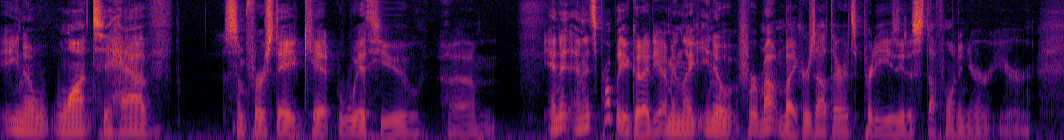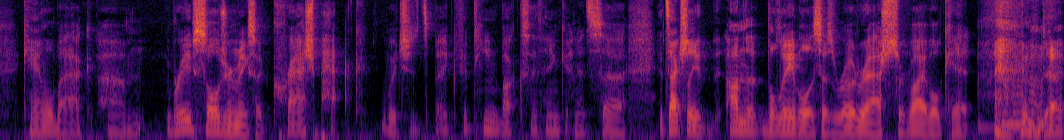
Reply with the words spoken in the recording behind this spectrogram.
you know want to have some first aid kit with you. Um, and, it, and it's probably a good idea. I mean, like you know, for mountain bikers out there, it's pretty easy to stuff one in your your CamelBak. Um, Brave Soldier makes a crash pack, which is like fifteen bucks, I think, and it's uh, it's actually on the the label. It says Road Rash Survival Kit, and uh,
